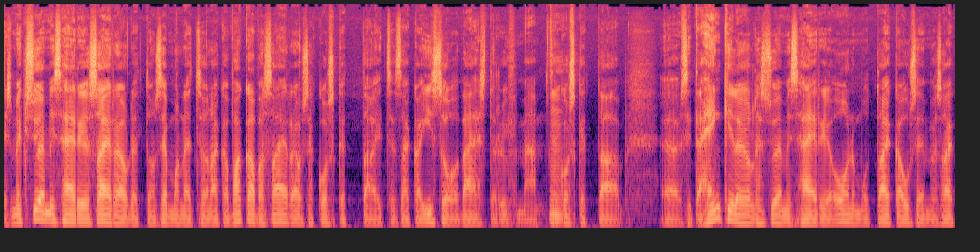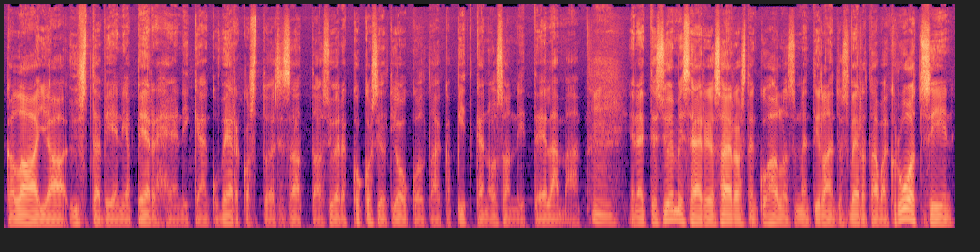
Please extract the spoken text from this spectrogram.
Esimerkiksi syömishäiriösairaudet on semmoinen, että se on aika vakava sairaus ja koskettaa itse asiassa aika isoa väestöryhmää. Se mm. koskettaa sitä henkilöä, jolle se syömishäiriö on, mutta aika usein myös aika laajaa ystävien ja perheen ikään kuin verkostoa ja se saattaa syödä koko siltä joukolta aika pitkän osan niiden elämää. Mm. Ja näiden syömishäiriösairausten kohdalla on sellainen tilanne, jos vertaa vaikka Ruotsiin,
